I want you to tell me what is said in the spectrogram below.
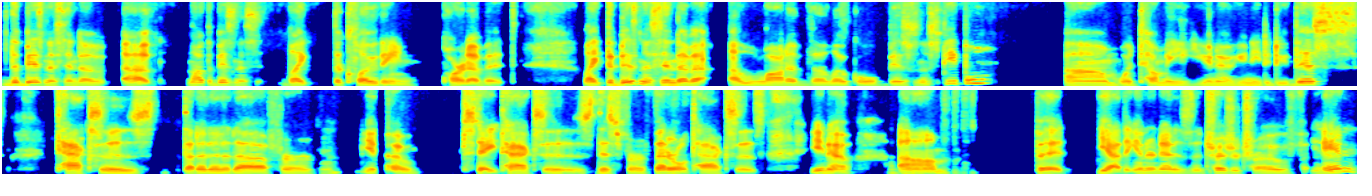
the business end of uh not the business like the clothing part of it. Like the business end of it, a lot of the local business people um would tell me, you know, you need to do this, taxes, da da da da da for mm-hmm. you know, state taxes, this for federal taxes, you know. Mm-hmm. Um but yeah, the internet is a treasure trove. Yeah. And,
